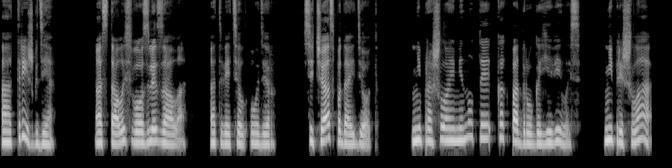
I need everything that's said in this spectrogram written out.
«А Триш где?» «Осталась возле зала», — ответил Одер. «Сейчас подойдет». Не прошло и минуты, как подруга явилась. Не пришла,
